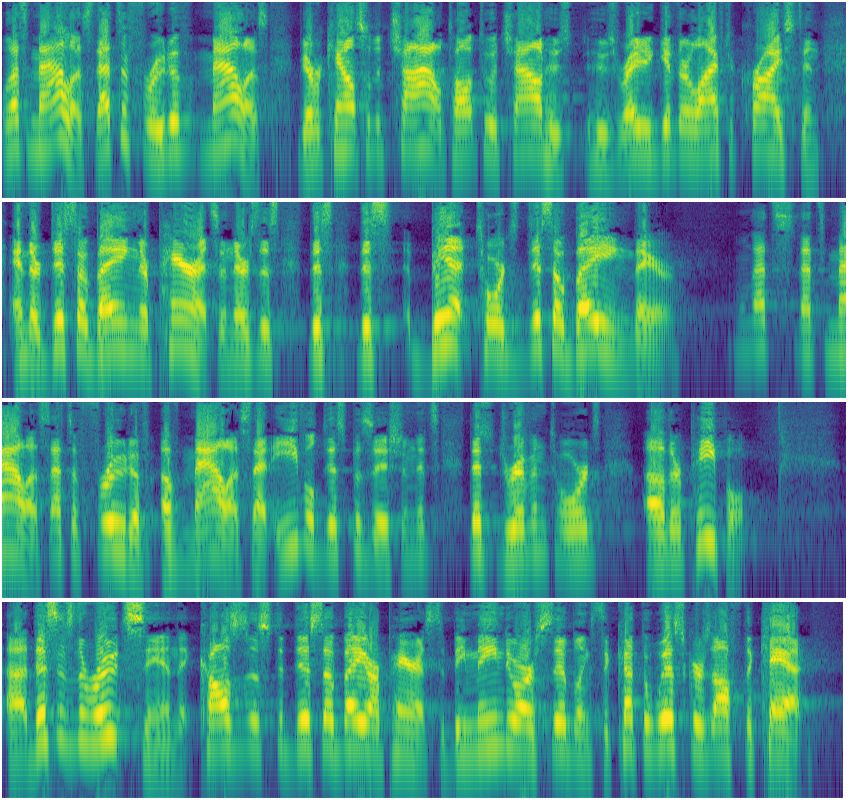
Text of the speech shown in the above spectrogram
Well, that's malice. That's a fruit of malice. Have you ever counseled a child, talked to a child who's, who's ready to give their life to Christ and, and they're disobeying their parents and there's this, this, this bent towards disobeying there? Well, that's, that's malice. That's a fruit of, of malice, that evil disposition that's, that's driven towards other people. Uh, this is the root sin that causes us to disobey our parents, to be mean to our siblings, to cut the whiskers off the cat.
